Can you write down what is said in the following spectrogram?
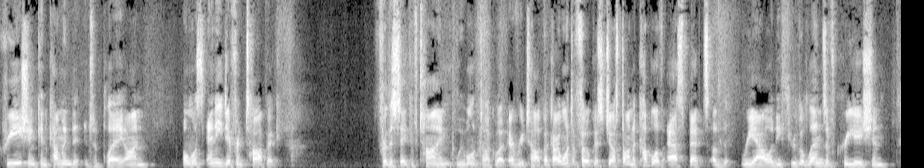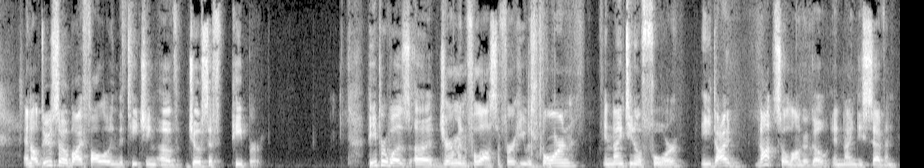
creation can come into play on almost any different topic. For the sake of time, we won't talk about every topic. I want to focus just on a couple of aspects of reality through the lens of creation, and I'll do so by following the teaching of Joseph Pieper. Pieper was a German philosopher. He was born in 1904. He died not so long ago, in 97.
